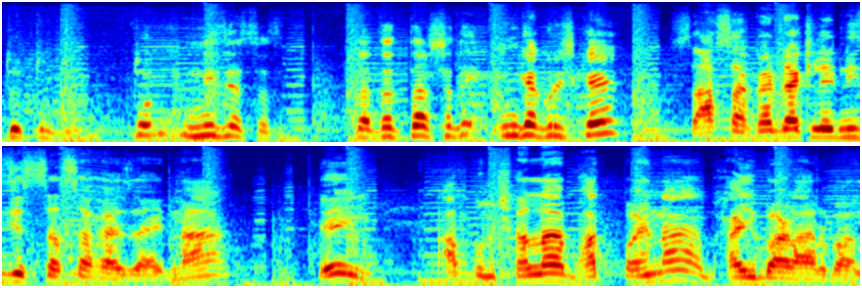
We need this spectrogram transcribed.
তো- তো- তোর নিজের চাচা তা- তার সাথে ইনকা করিস কে? চাচাকে ডাকলে নিজের চাচা হয়ে যায় না। এই আপন শালা ভাত পায় না ভাই বাড়ার বাল।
